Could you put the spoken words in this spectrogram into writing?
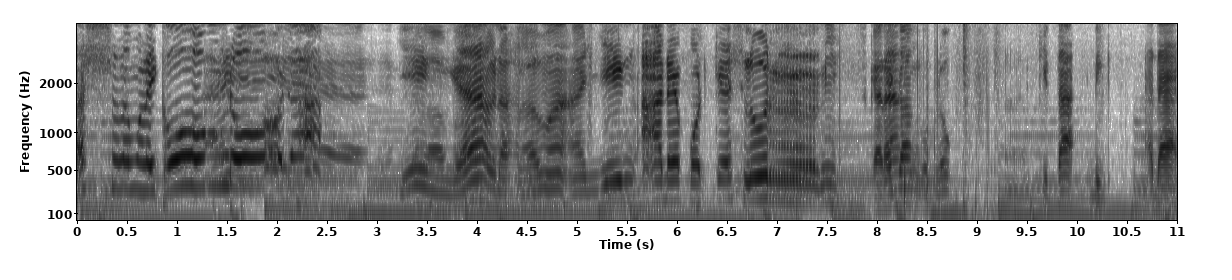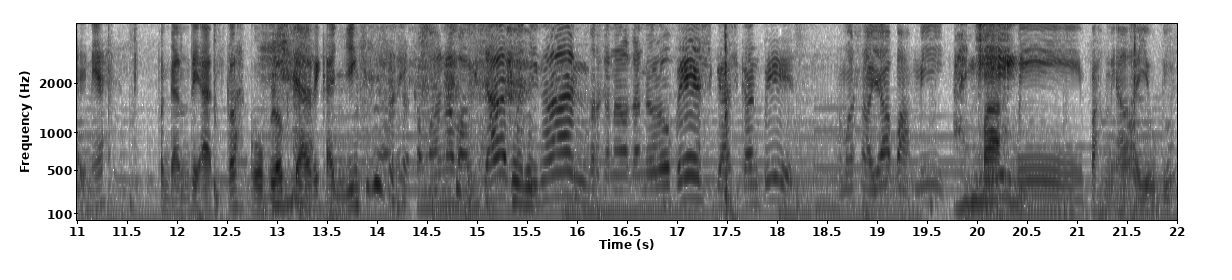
Assalamualaikum Doda Jing Anjing ya udah lama anjing. Ada podcast lur nih. Sekarang Pegang goblok. kita di ada ini ya penggantian. Lah goblok si Arik anjing. Tarik ke mana bangsat anjingan Perkenalkan dulu Pis. Gaskan Pis. Nama saya Pahmi Pahmi, Pahmi Al Ayubi.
